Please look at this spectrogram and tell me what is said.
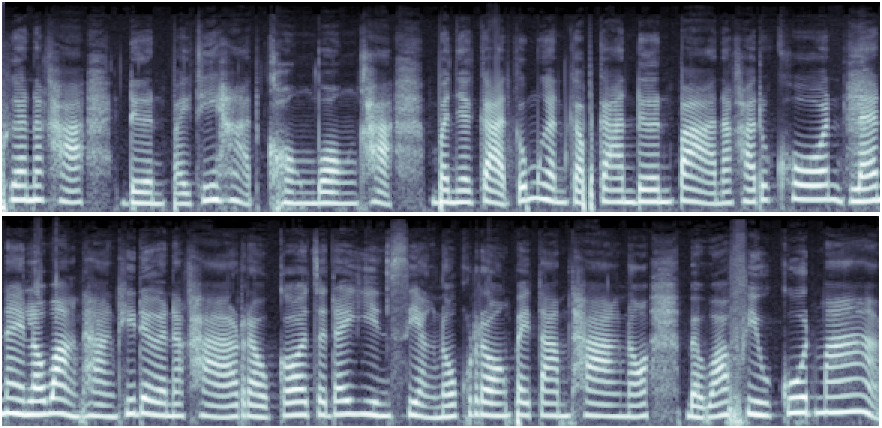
เพื่อนๆนะคะ เดินไปที่หาดคองบองค่ะ บรรยากาศก็เหมือนกับการเดินป่านะคะ ทุกคนและในระหว่างทางที่เดินนะคะ เราก็จะได้ยินเสียงนกร้องไปตามทางเนาะแบบว่าฟิลกูดมาก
